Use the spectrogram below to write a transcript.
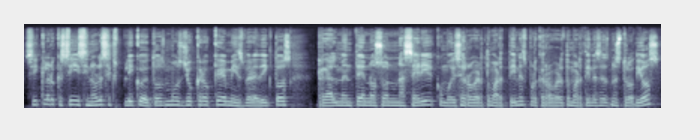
Sí, claro que sí. Si no les explico, de todos modos, yo creo que mis veredictos realmente no son una serie, como dice Roberto Martínez, porque Roberto Martínez es nuestro Dios.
